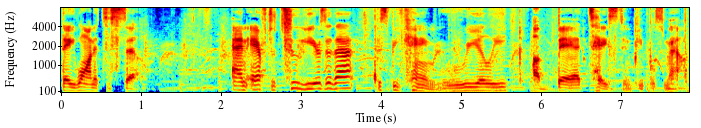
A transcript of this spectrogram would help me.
they wanted to sell. And after two years of that, this became really a bad taste in people's mouth.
